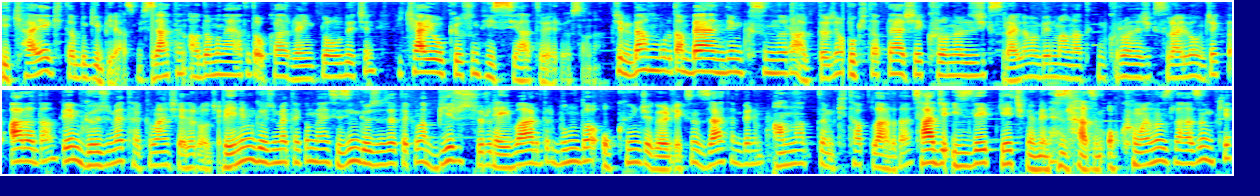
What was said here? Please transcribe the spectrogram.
hikaye kitabı gibi yazmış. Zaten adamın hayatı da o kadar renkli olduğu için hikaye okuyorsun hissiyatı veriyor sana. Şimdi ben buradan beğendiğim kısımları aktaracağım. Bu kitapta her şey kronolojik sırayla ama benim anlattığım kronolojik sırayla olmayacak ve aradan benim gözüme takılan şeyler olacak. Benim gözüme takılmayan sizin gözünüze takılan bir sürü şey vardır. Bunu da okuyunca göreceksiniz. Zaten benim anlattığım kitaplarda sadece izleyip geçmemeniz lazım. Okumanız lazım ki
